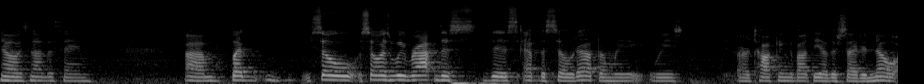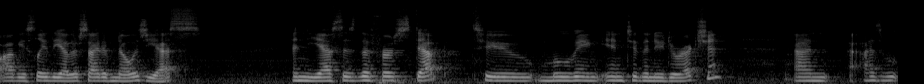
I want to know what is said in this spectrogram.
No, it's not the same. Um, but so so as we wrap this this episode up and we we are talking about the other side of no, obviously the other side of no is yes. And yes is the first step to moving into the new direction. And as w-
